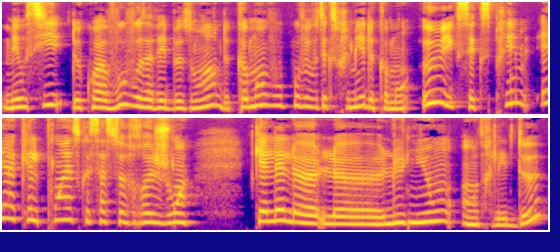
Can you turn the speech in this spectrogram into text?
mais aussi de quoi vous, vous avez besoin, de comment vous pouvez vous exprimer, de comment eux, ils s'expriment, et à quel point est-ce que ça se rejoint. Quelle est l'union entre les deux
